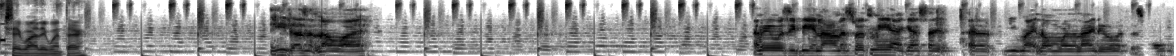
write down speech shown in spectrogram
Say why they went there. He doesn't know why. I mean, was he being honest with me? I guess I, I you might know more than I do at this point.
